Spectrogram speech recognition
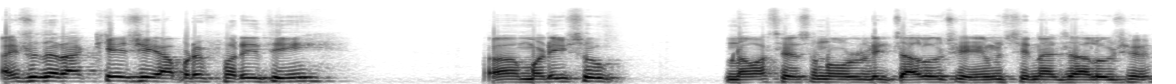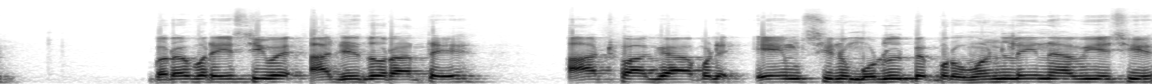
અહીં સુધી રાખીએ છીએ, આપણે ફરીથી મળીશું. નવા સેશન ઓલરેડી ચાલુ છે એમસીના ચાલુ છે. બરાબર? એ સિવાય આજે તો રાતે આઠ વાગે આપણે એમસીનું મોડલ પેપર વન લઈને આવીએ છીએ.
